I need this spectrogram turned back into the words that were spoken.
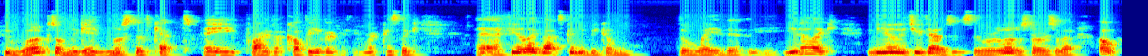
who worked on the game must have kept a private copy of everything, right? Because like I, feel like that's going to become the way that you know, like in the early 2000s, there were a lot of stories about oh,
